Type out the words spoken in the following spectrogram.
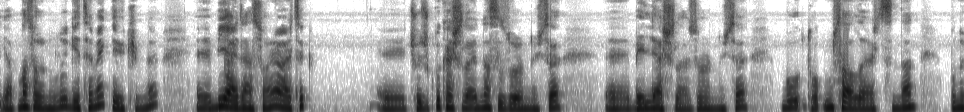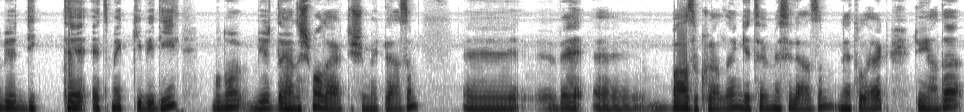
yapma zorunluluğu getirmekle yükümlü. E, bir yerden sonra artık e, çocukluk aşıları nasıl zorunluysa e, belli aşılar zorunluysa bu toplum sağlığı açısından bunu bir dikte etmek gibi değil bunu bir dayanışma olarak düşünmek lazım. E, ve e, bazı kuralların getirilmesi lazım. Net olarak dünyada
